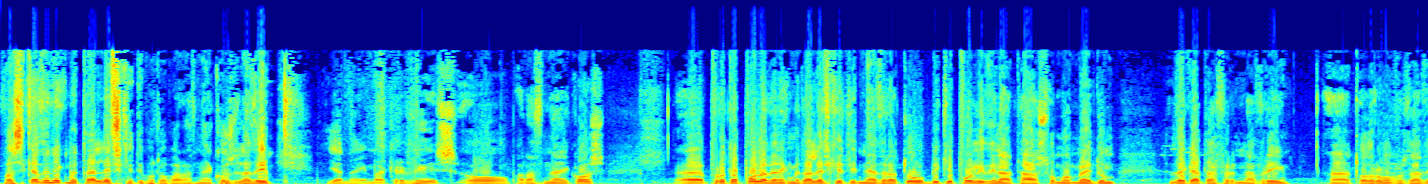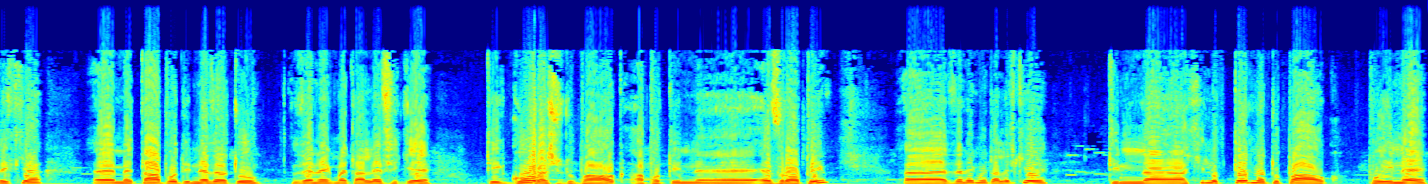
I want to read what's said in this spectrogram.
Βασικά δεν εκμεταλλεύτηκε τίποτα ο Παναθηναϊκός. Δηλαδή, για να είμαι ακριβής, ο Παναθηναϊκός ε, πρώτα απ' όλα δεν εκμεταλλεύτηκε την έδρα του. Μπήκε πολύ δυνατά στο momentum, δεν κατάφερε να βρει ε, το δρόμο προς τα δίκτυα. Ε, μετά από την έδρα του δεν εκμεταλλεύτηκε την κούραση του ΠΑΟΚ από την Ευρώπη. δεν εκμεταλλεύτηκε την χιλοπτέρνα του ΠΑΟΚ που είναι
